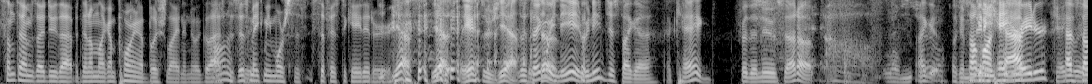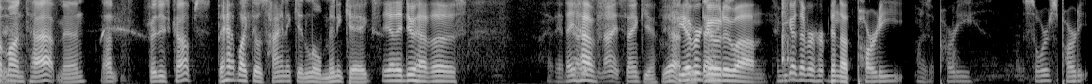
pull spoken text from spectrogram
sometimes I do that, but then I'm like, I'm pouring a Busch Light into a glass. Does this make me more sophisticated, or yes, yes. The answer is yes. the it thing we need, we need just like a, a keg for the new setup. Oh, a little, Like a, Like a something on tap. grater? Have something on tap, man. That, for these cups. They have like those Heineken little mini kegs. Yeah, they do have those. They- They Yeah, have. nice. Thank you. Yeah. if you dude, ever go thanks. to, um, have you guys ever heard, been to Party? What is it? Party Source? Party?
